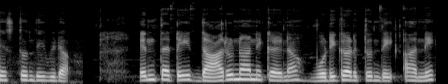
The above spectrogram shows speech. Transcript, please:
చేస్తుంది ఈవిడ. ఎంతటి దారుణానికైనా ఒడిగడుతుంది అని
